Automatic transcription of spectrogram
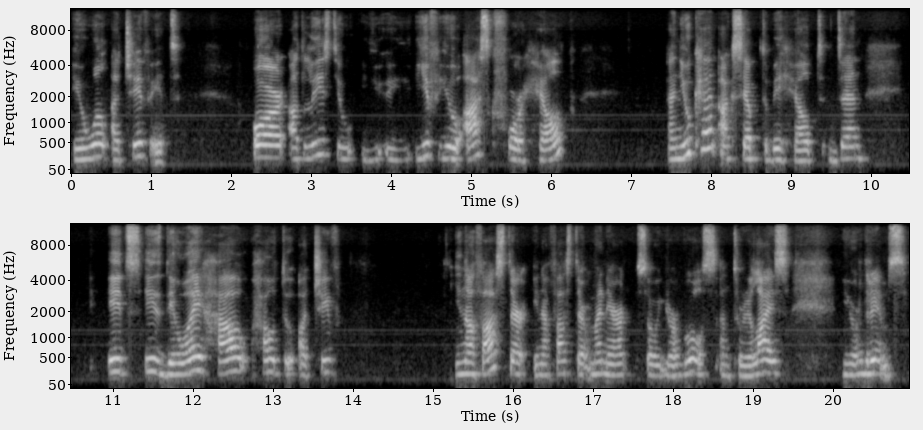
you will achieve it. Or at least you, you if you ask for help and you can accept to be helped, then it's is the way how how to achieve in a faster in a faster manner. So your goals and to realize your dreams.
